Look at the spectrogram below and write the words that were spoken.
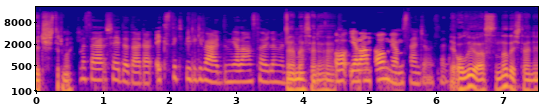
geçiştirmek. Mesela şey de derler eksik bilgi verdim yalan söylemedim. E, mesela evet. O yalan olmuyor mu sence mesela? E, oluyor aslında da işte hani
